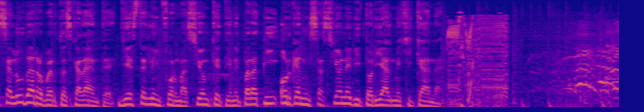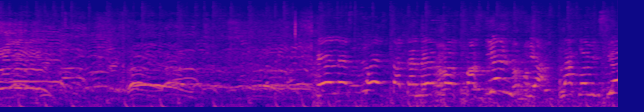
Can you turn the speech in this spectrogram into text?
saluda Roberto Escalante y esta es la información que tiene para ti Organización Editorial Mexicana. ¿Qué les cuesta tenernos paciencia? La comisión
